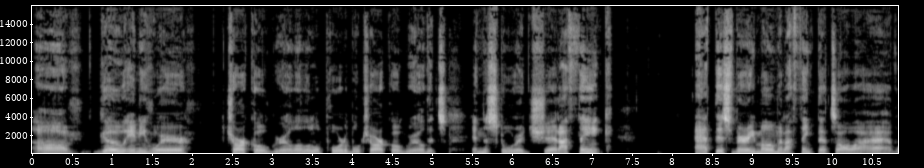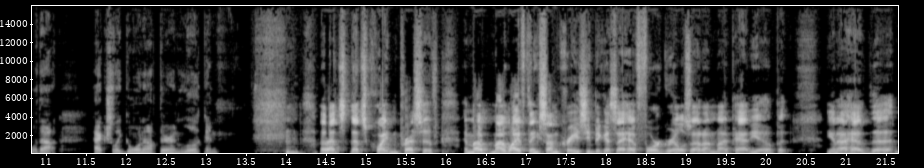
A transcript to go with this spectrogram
uh, Go Anywhere charcoal grill, a little portable charcoal grill that's in the storage shed. I think at this very moment, I think that's all I have without actually going out there and looking. Well, that's that's quite impressive. And my, my wife thinks I'm crazy because I have four grills out on my patio. But you know, I have the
